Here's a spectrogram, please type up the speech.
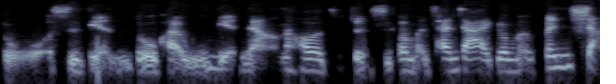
多，四点多快五点这样，然后准时跟我们参加，还给我们分享，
